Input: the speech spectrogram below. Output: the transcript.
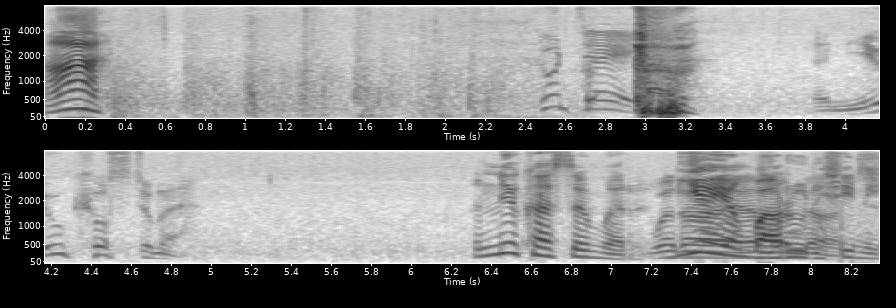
Ah, Good day. A new customer. a new customer. Whether Dia I yang am or baru di sini.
